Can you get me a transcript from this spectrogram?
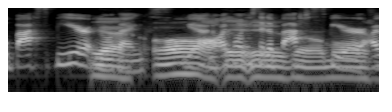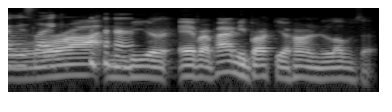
Oh, bass beer? No thanks. Oh, yeah, no, I oh, thought it you said a bass beer. I was like, rotten beer ever. Apparently, Bertie Ahern loves it.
